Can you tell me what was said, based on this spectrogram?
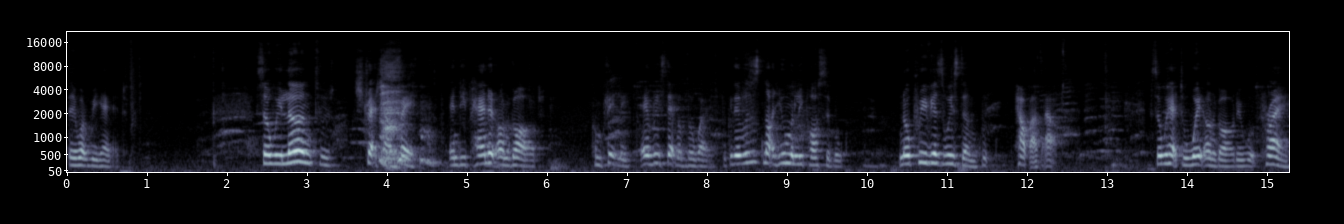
than what we had. So we learned to stretch our faith and depended on God completely every step of the way because it was just not humanly possible. No previous wisdom could help us out. So we had to wait on God. We would pray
